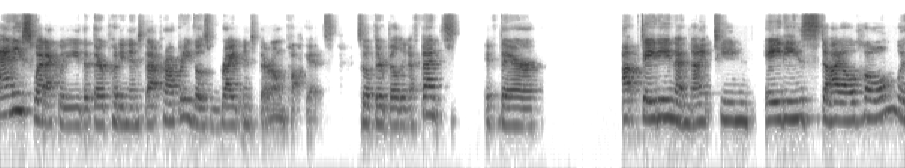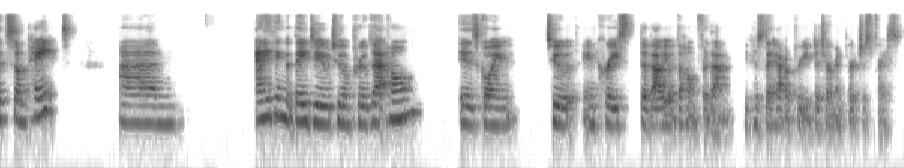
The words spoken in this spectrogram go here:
any sweat equity that they're putting into that property goes right into their own pockets so if they're building a fence if they're updating a 1980s style home with some paint. Um, anything that they do to improve that home is going to increase the value of the home for them because they have a predetermined purchase price.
